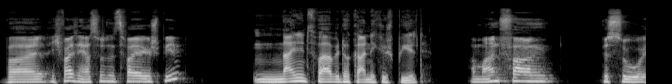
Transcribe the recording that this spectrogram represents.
weil ich weiß nicht, hast du den Zweier gespielt? Nein, den Zweier habe ich noch gar nicht gespielt. Am Anfang bist du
